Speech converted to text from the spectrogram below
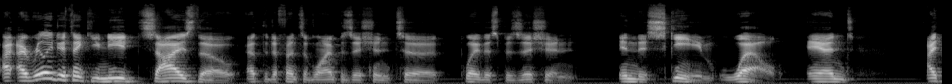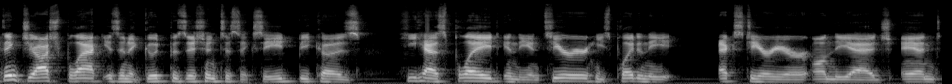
I, I really do think you need size, though, at the defensive line position to play this position in this scheme well. And I think Josh Black is in a good position to succeed because he has played in the interior, he's played in the exterior on the edge, and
